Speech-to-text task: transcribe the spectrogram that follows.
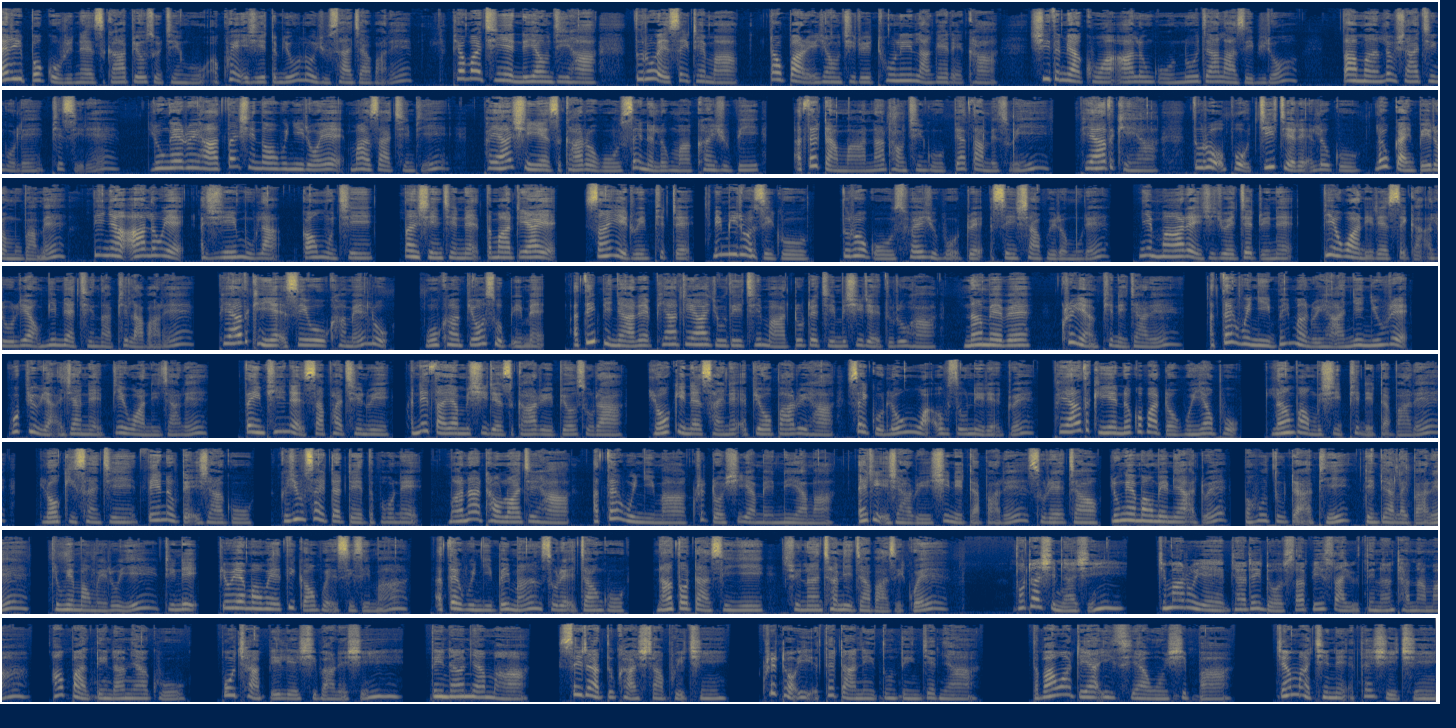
အဲ့ဒီပုံကိုယ်တွေနဲ့စကားပြောဆိုခြင်းကိုအခွင့်အရေးတစ်မျိုးလို့ယူဆကြပါတယ်။ဖြောင့်မချင်းရဲ့နေရောင်ကြီးဟာသူတို့ရဲ့စိတ်ထဲမှာတောက်ပတဲ့ရောင်ကြီးတွေထွန်းလင်းလာခဲ့တဲ့အခါရှိသမျှခွန်အားအားလုံးကိုနှိုးကြားလာစေပြီးတော့တာမန်လှုပ်ရှားခြင်းကိုလည်းဖြစ်စေတယ်။လူငယ်တွေဟာတန့်ရှင်သောဝိညာဉ်တော်ရဲ့မဆခြင်းဖြင့်ဖျားရှင်ရဲ့စကားတော်ကိုစိတ်နှလုံးမှာခံယူပြီးအသက်တာမှာနားထောင်ခြင်းကိုပြသမယ်ဆိုရင်ဖျားသခင်ဟာသူတို့အဖို့ကြီးကျယ်တဲ့အလုပ်ကိုလောက်ကင်ပေးတော်မူပါမယ်။ပ ညာအားလုံးရဲ့အရေးမူလကောင်းမွန်ခြင်းတန်ရှင်ခြင်းနဲ့တမန်တရားရဲ့စမ်းရည်တွင်ဖြစ်တဲ့မိမိတို့စီကိုသူတို့ကိုဆွဲယူဖို့အတွက်အစဉ်ရှာဖွေတော်မူတယ်။မြင့်မားတဲ့ရည်ရွယ်ချက်တွေနဲ့ပြည့်ဝနေတဲ့စိတ်ကအလိုလျောက်မြင့်မြတ်ခြင်းသာဖြစ်လာပါတယ်။ဖျားသခင်ရဲ့အစီအဝခံမယ်လို့ဝန်ခံပြောဆိုပေမဲ့အသိပညာနဲ့ဖျားတရားယူသေးခြင်းမှာတိုးတက်ခြင်းမရှိတဲ့သူတို့ဟာနာမည်ပဲခရိယန်ဖြစ်နေကြတယ်။အသက်ဝိညာဉ်ဗိမာန်တွေဟာညဉ့်ညူးတဲ့ဝတ်ပြုရာအရနဲ့ပြည့်ဝနေကြတယ်။ တိမ်ဖြီးနဲ့စာဖတ်ခြင်းတွေအနှစ်သာရမရှိတဲ့စကားတွေပြောဆိုတာလောကီနဲ့ဆိုင်တဲ့အပျော်ပါးတွေဟာစိတ်ကိုလုံးဝအုပ်စိုးနေတဲ့အတွက်ဖျားသခင်ရဲ့နှုတ်ကပတ်တော်ဝင်ရောက်ဖို့လမ်းပေါက်မရှိဖြစ်နေတတ်ပါတယ်။လောကီဆန်ခြင်းသင်းနှုတ်တဲ့အရာကိုဂယုစိုက်တတ်တဲ့သဘောနဲ့မာနထောင်လွှားခြင်းဟာအသက်ဝိညာဉ်မှာခရစ်တော်ရှိရမယ့်နေရာမှာအဲ့ဒီအရာတွေရှိနေတတ်ပါတယ်ဆိုတဲ့အကြောင်းလူငယ်မောင်မယ်များအတွက်ဘ ഹു တုတအဖြစ်တင်ပြလိုက်ပါတယ်လူငယ်မောင်မယ်တို့ရေဒီနေ့ ပြိုရမောင်မယ်အတိကောင်းဖွယ်အစီအစဉ်မှာအသက်ဝိညာဉ်ဗိမာန်ဆိုတဲ့အကြောင်းကိုနာတော်တာဆင်းရင်ရှင်လန်းချမ်းမြေ့ကြပါစေကွယ်သောတာရှင်များရှင်ကျမတို့ရဲ့ဗျာဒိတ်တော်စပေးစာယူသင်တန်းဌာနမှာ အောက်ပါသင်တန်းများကို ပို့ချပေးလျက်ရှိပါတယ်ရှင်သင်တန်းများမှာစိတ်ဓာတ်ဒုက္ခရှာဖွေခြင်းခရစ်တော်၏အသက်တာနှင့်တုန်တင်ကြများတဘာဝတရားဤဆရာဝန်ရှိပါကျမ်းမာခြင်းနှင့်အသက်ရှည်ခြင်း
